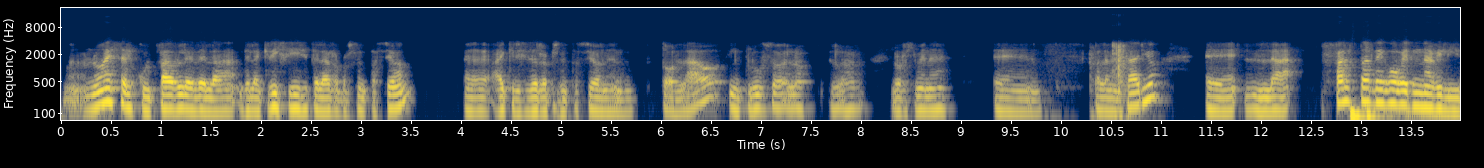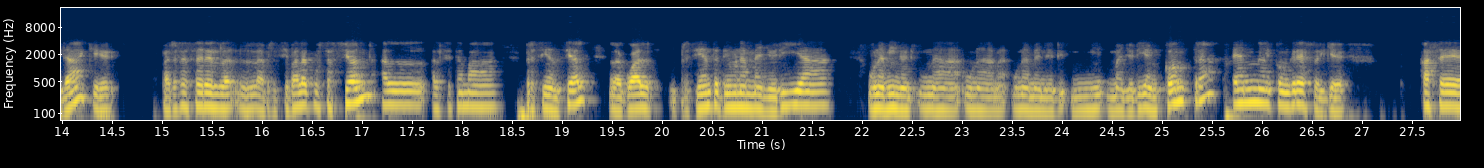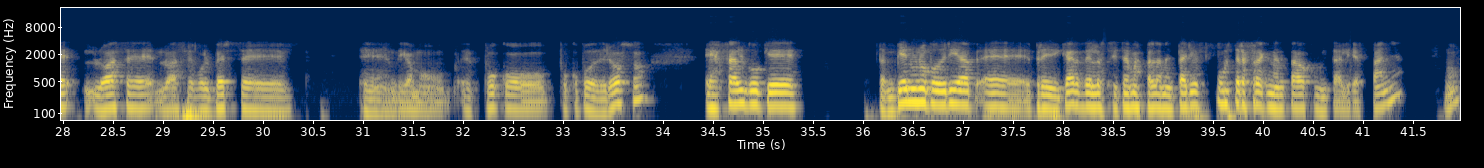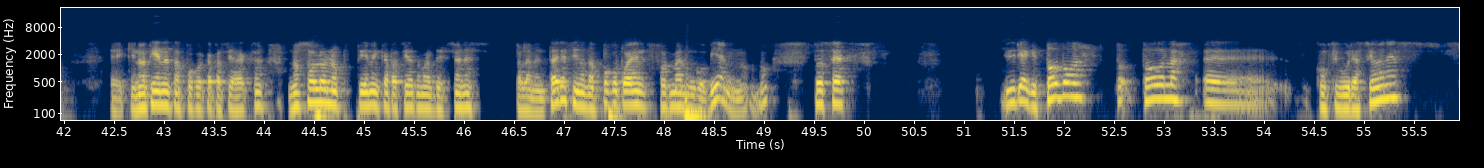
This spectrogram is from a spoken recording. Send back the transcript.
bueno, no es el culpable de la, de la crisis de la representación. Eh, hay crisis de representación en todos lados, incluso en los, los, regímenes eh, parlamentarios. La falta de gobernabilidad, que parece ser la principal acusación al, al, sistema presidencial, en la cual el presidente tiene una mayoría una, una, una, mayoría en contra en el Congreso, el que hace, lo, hace, lo hace volverse, eh, digamos, eh, poco, poco poderoso, es algo que también uno podría eh, predicar de los sistemas parlamentarios ultra fragmentados como Italia y España, ¿no? Que no tienen tampoco capacidad de acción, no solo no tienen capacidad de tomar decisiones parlamentarias, sino tampoco pueden formar un gobierno. ¿no? Entonces, yo diría que todos, todas las eh, configuraciones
